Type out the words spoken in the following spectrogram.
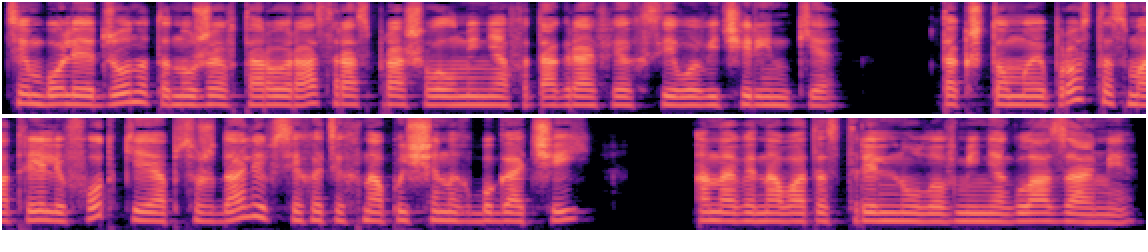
Тем более Джонатан уже второй раз расспрашивал меня о фотографиях с его вечеринки. Так что мы просто смотрели фотки и обсуждали всех этих напыщенных богачей. Она виновато стрельнула в меня глазами.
